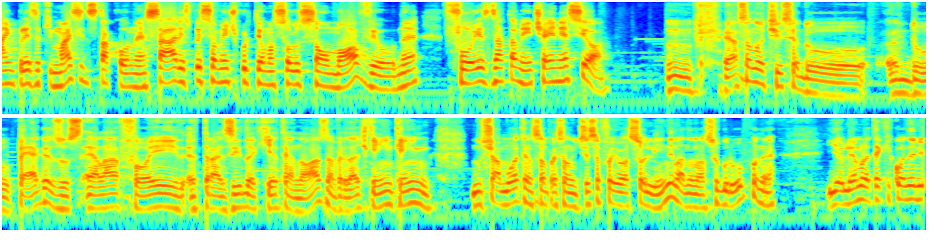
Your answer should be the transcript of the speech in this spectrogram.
a empresa que mais se destacou nessa área, especialmente por ter uma solução móvel, né, foi exatamente a NSO. Hum, essa notícia do, do Pegasus, ela foi trazida aqui até nós. Na verdade, quem, quem nos chamou a atenção para essa notícia foi o Assolini, lá no nosso grupo, né? E eu lembro até que quando ele,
